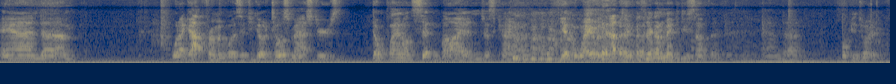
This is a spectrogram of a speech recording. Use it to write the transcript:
and um, what i got from it was if you go to toastmasters don't plan on sitting by and just kind of getting away with nothing because they're going to make you do something. And uh, hope you enjoyed it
